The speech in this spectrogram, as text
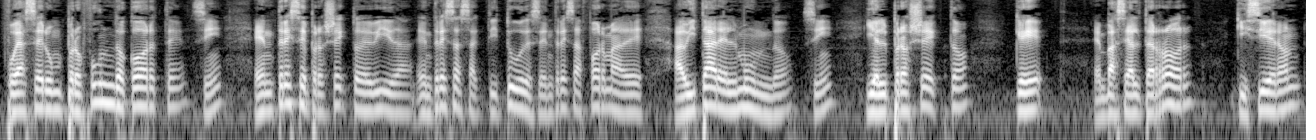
fue hacer un profundo corte, ¿sí? Entre ese proyecto de vida, entre esas actitudes, entre esa forma de habitar el mundo, ¿sí? Y el proyecto que, en base al terror, quisieron,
